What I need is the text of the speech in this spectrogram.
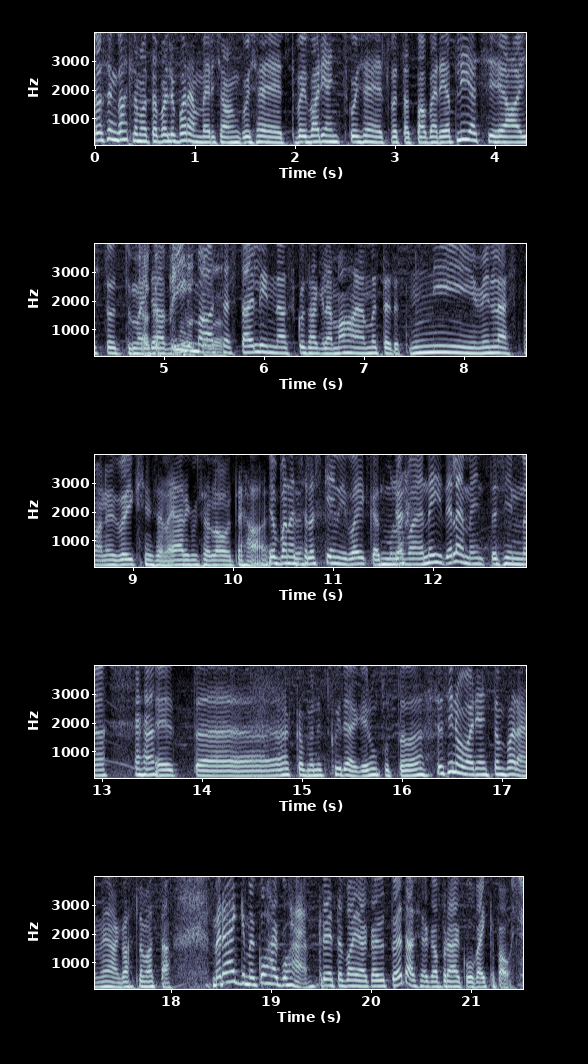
no see on kahtlemata palju parem versioon kui see, et või variant kui see, et võtad paberi ja pliiatsi ja istud, ma ei tea, vihmases Tallinnas kusagile maha ja mõtled, et nii, millest ma nüüd võiksin selle järgmise loo teha. ja paned selle skeemi paika, et mul on vaja neid elemente sinna, et äh, hakkame nüüd kuidagi nuputama. see sinu variant on parem ja kahtlemata. me räägime kohe-kohe Grete Paiaga juttu edasi, aga praegu väike paus.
